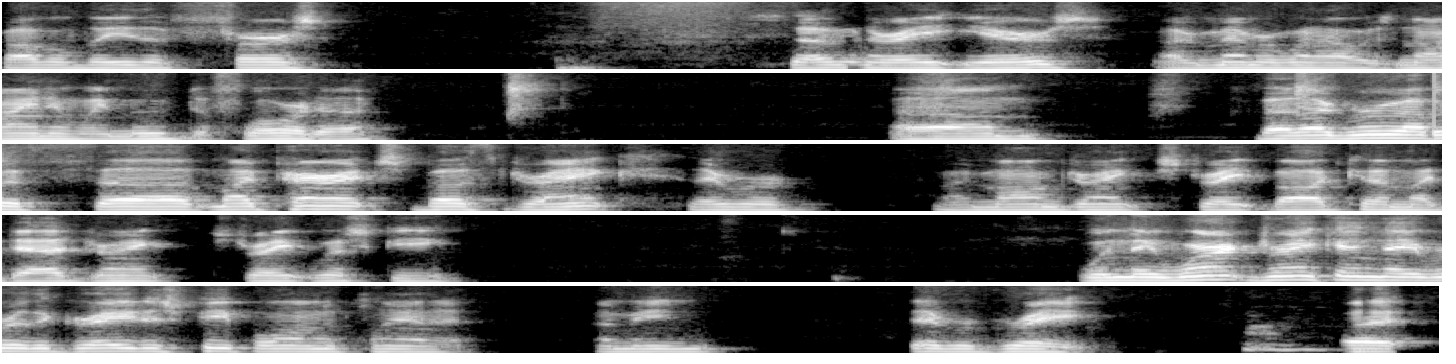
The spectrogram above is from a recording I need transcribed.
probably the first seven or eight years. I remember when I was nine and we moved to Florida. Um, but I grew up with uh, my parents both drank. They were, my mom drank straight vodka, my dad drank straight whiskey. When they weren't drinking, they were the greatest people on the planet. I mean, they were great. Mm-hmm. But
